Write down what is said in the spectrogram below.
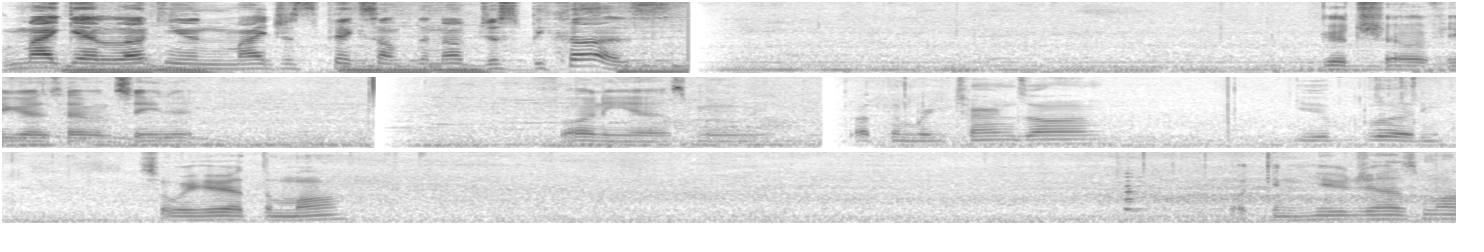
We might get lucky and might just pick something up just because. Good show if you guys haven't seen it. Funny ass movie. Got them returns on. Yeah, buddy. So we're here at the mall. Fucking huge ass mall.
